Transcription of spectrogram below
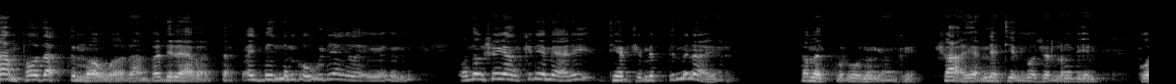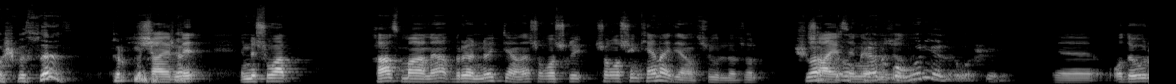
Lampa dakdym hawa, lampa diläp atdy. Aý, menden gowy diýen. Ondan şu ýanky nemäni terjime etdim men aýyr. Samet Gurunyň ýaňky şahyr Netin Goşerliň diýen goşgusy türkmen şahyr indi şu wagt has mana brönni öýtýäňiz şu goşgy şu goşgyny kän aýdýaňyz şu günler şol şahyr sen ne goşgy gowy ýerler goşgy o döwür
